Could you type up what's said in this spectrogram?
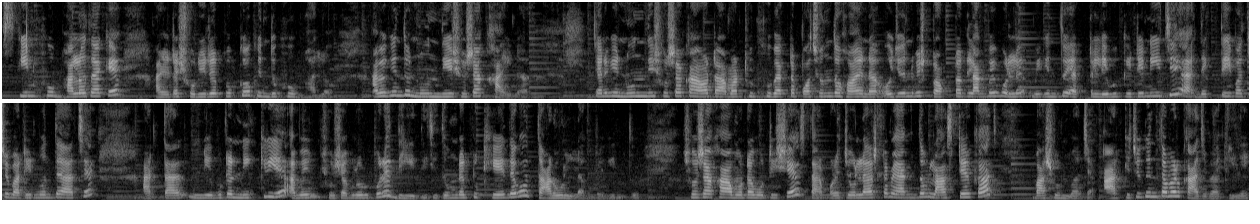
স্কিন খুব ভালো থাকে আর এটা শরীরের পক্ষেও কিন্তু খুব ভালো। আমি কিন্তু নুন দিয়ে শসা খাই না। কেন কি নুন দিয়ে শসা খাওয়াটা আমার ঠিক খুব একটা পছন্দ হয় না। ওই জন্য বেশ টক টক লাগবে বলে আমি কিন্তু একটা লেবু কেটে নিয়েছি। আর দেখতেই পাচ্ছ বাটির মধ্যে আছে। আর তার লেবুটা নিকড়িয়ে আমি শসাগুলোর উপরে দিয়ে দিয়েছি। তোমরা একটু খেয়ে দেখো, দারুণ লাগবে কিন্তু। শসা খাওয়া মোটামুটি শেষ, তারপরে চলে আসলাম একদম লাস্টের কাজ, বাসন মাজা। আর কিছু কিন্তু আমার কাজ বাকি নেই।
